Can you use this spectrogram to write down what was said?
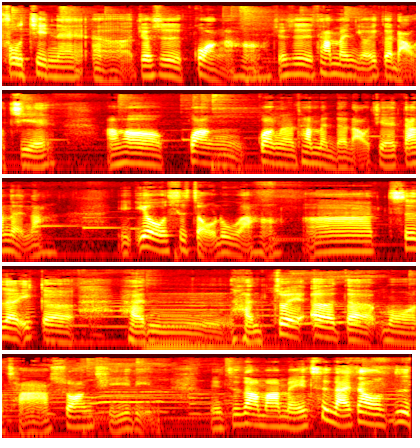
附近呢，呃，就是逛啊，哈，就是他们有一个老街，然后逛逛了他们的老街，当然啦、又是走路啊，哈，啊，吃了一个很很罪恶的抹茶双淇淋，你知道吗？每一次来到日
